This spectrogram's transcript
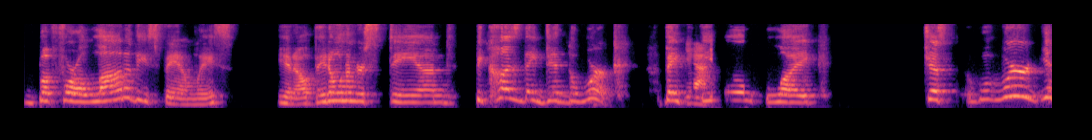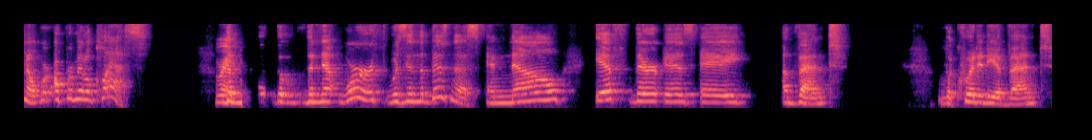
But for a lot of these families, you know, they don't understand because they did the work. They yeah. feel like just we're, you know, we're upper middle class. Right. The, the, the net worth was in the business. And now if there is a event, liquidity event,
